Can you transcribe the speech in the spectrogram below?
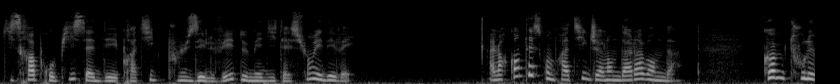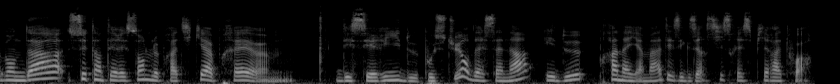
qui sera propice à des pratiques plus élevées de méditation et d'éveil. Alors quand est-ce qu'on pratique Jalandhara Bandha? Comme tous les bandas, c'est intéressant de le pratiquer après euh, des séries de postures, d'asana et de pranayama, des exercices respiratoires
